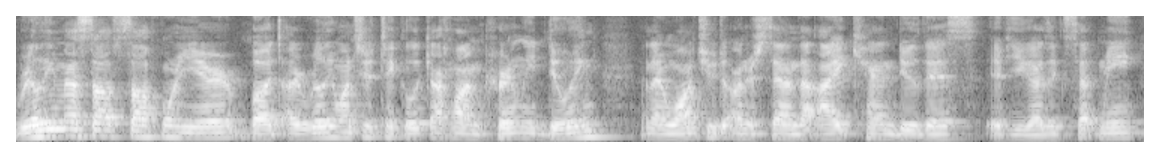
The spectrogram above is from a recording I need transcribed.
really messed up sophomore year, but I really want you to take a look at how I'm currently doing, and I want you to understand that I can do this if you guys accept me,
